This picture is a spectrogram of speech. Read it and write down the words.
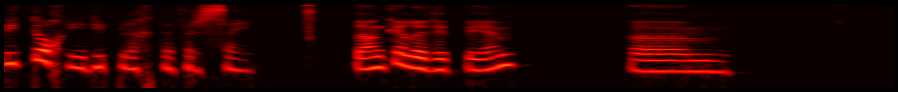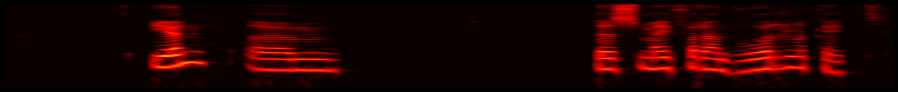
wie tog hierdie pligte versuim? Dankie Lady PM. Ehm um, een ehm um, dis my verantwoordelikheid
